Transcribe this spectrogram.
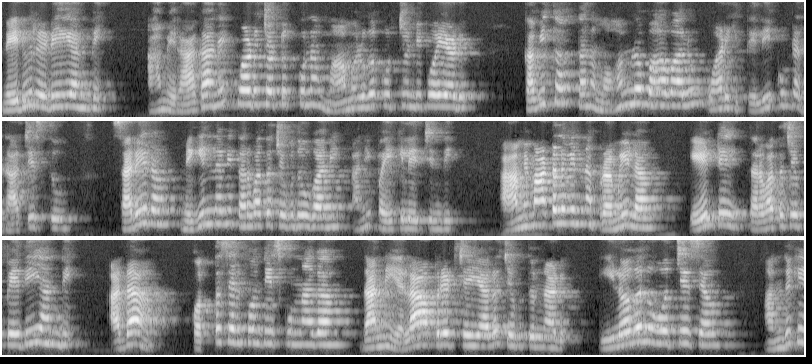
నేను రెడీ అంది. ఆమె రాగానే వాడు చటుక్కున మామూలుగా కూర్చుండిపోయాడు. కవిత తన మొహంలో భావాలు వాడికి తెలియకుండా దాచేస్తూ సరేరా మిగిలినవి తర్వాత చెబుదూ గాని అని పైకి లేచింది. ఆమె మాటలు విన్న ప్రమీల ఏంటే తర్వాత చెప్పేది? అంది. అదా కొత్త సెల్ ఫోన్ తీసుకున్నాగా దాన్ని ఎలా ఆపరేట్ చేయాలో చెబుతున్నాడు. ఈలోగా నువ్వు వచ్చేసావు. అందుకే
